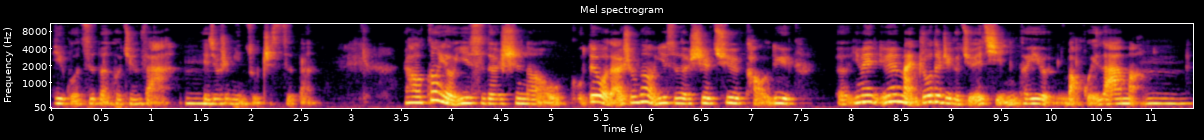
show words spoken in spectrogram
帝国资本和军阀，也就是民族之资本。然后更有意思的是呢，我对我来说更有意思的是去考虑，呃，因为因为满洲的这个崛起，你可以往回拉嘛，嗯，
